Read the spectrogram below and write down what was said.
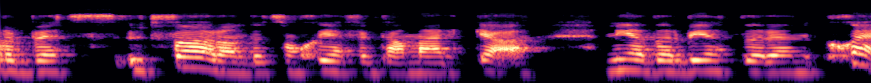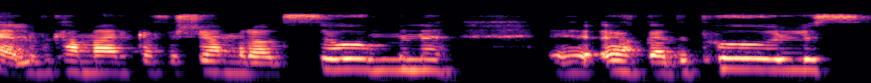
arbetsutförandet som chefen kan märka. Medarbetaren själv kan märka försämrad sömn, eh, ökad puls,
